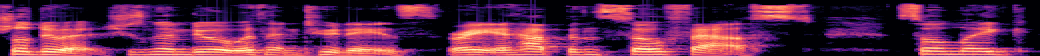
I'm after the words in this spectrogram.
She'll do it. She's going to do it within 2 days, right? It happens so fast. So like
